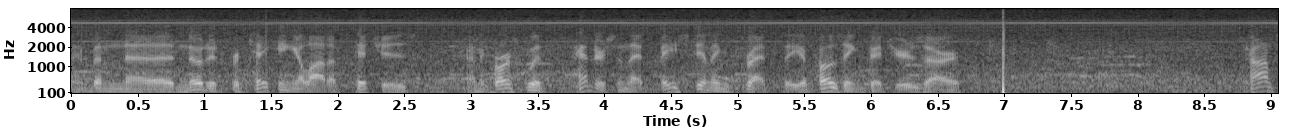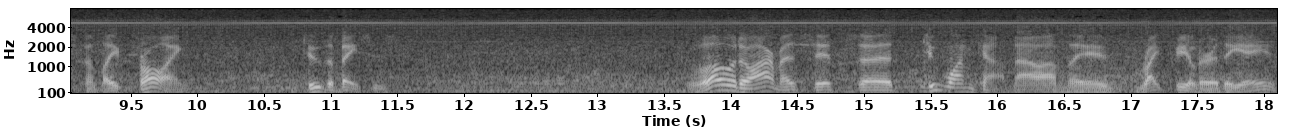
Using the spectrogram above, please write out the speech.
They've been uh, noted for taking a lot of pitches. And of course, with Henderson, that base stealing threat, the opposing pitchers are constantly throwing to the bases. Low to Armas. It's uh, a 2-1 count now on the right fielder of the A's.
